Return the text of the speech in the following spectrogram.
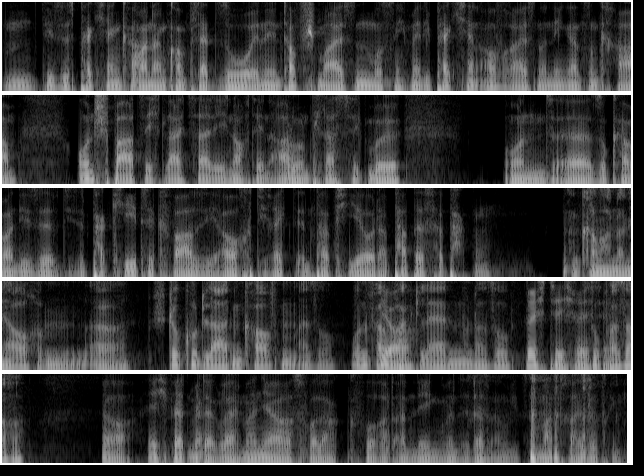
Und dieses Päckchen kann man dann komplett so in den Topf schmeißen, muss nicht mehr die Päckchen aufreißen und den ganzen Kram und spart sich gleichzeitig noch den Alu- und Plastikmüll. Und äh, so kann man diese, diese Pakete quasi auch direkt in Papier oder Pappe verpacken. Dann kann man dann ja auch im äh, Stückgutladen kaufen, also unverpackt Läden oder so. Richtig, richtig. Super Sache. Ja, ich werde mir da gleich mal einen Jahresvorrat Vorrat anlegen, wenn sie das irgendwie zur Marktreife bringen.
